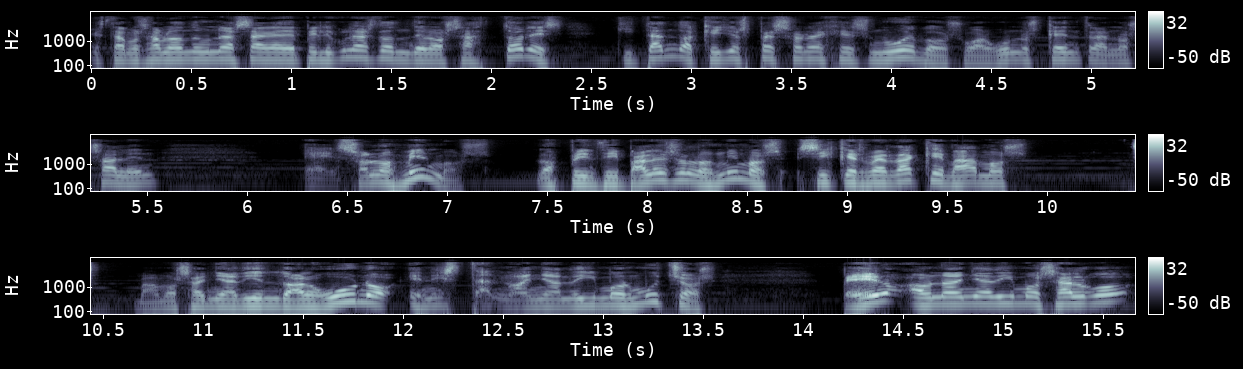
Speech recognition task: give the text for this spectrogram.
estamos hablando de una saga de películas donde los actores, quitando aquellos personajes nuevos o algunos que entran o salen, eh, son los mismos. Los principales son los mismos. Sí que es verdad que vamos vamos añadiendo alguno. En esta no añadimos muchos, pero aún añadimos algo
